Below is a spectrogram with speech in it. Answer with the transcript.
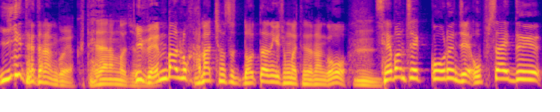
이게 대단한 거예요. 그 대단한 거죠. 이 왼발로 감아쳐서 넣었다는 게 정말 대단한 거고 음. 세 번째 골은 이제 오프사이드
